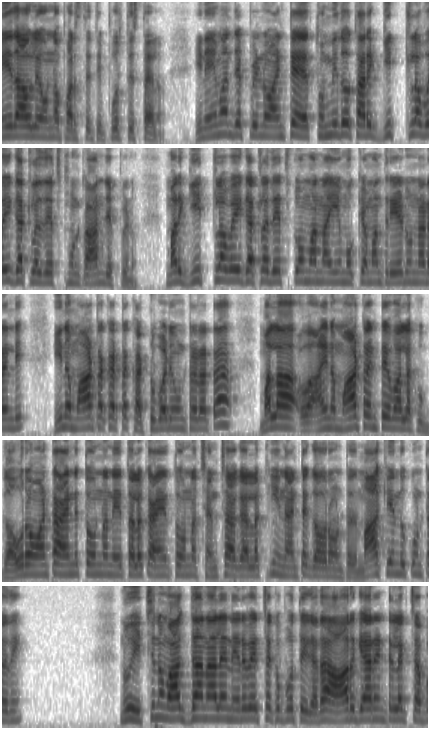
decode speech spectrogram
మేధావులే ఉన్న పరిస్థితి పూర్తి స్థాయిలో. ఈయన ఏమని చెప్పిండు అంటే తొమ్మిదో తారీఖు గిట్ల పోయి గట్ల తెచ్చుకుంటా అని చెప్పిండు. మరి గిట్ల పోయి గట్ల తెచ్చుకోమన్న ఈ ముఖ్యమంత్రి ఏడున్నాడండి ఈయన మాట కట్ట కట్టుబడి ఉంటాడట. మళ్ళా ఆయన మాట అంటే వాళ్ళకు గౌరవం అంటే ఆయనతో ఉన్న నేతలకు ఆయనతో ఉన్న చెంచాగాళ్ళకి ఈయన అంటే గౌరవం ఉంటుంది. మాకెందుకు ఉంటుంది? నువ్వు ఇచ్చిన వాగ్దానాలే నెరవేర్చకపోతే కదా ఆరు గ్యారెంటీలకు చెప్ప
